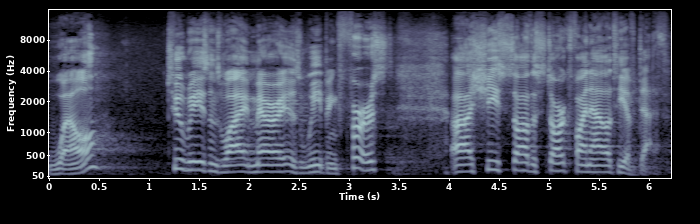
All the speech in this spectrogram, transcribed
Well, two reasons why Mary is weeping. First, uh, she saw the stark finality of death,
